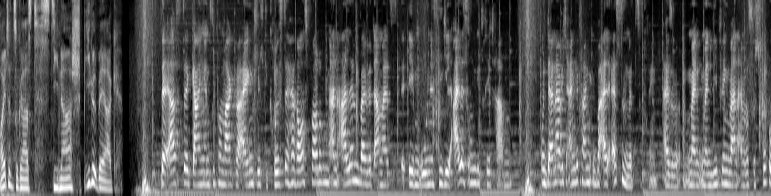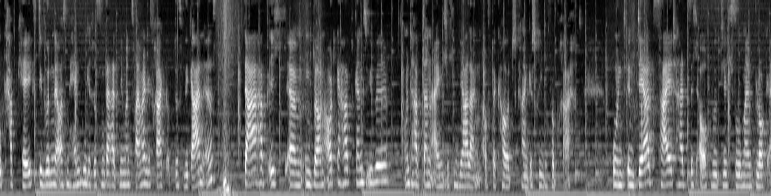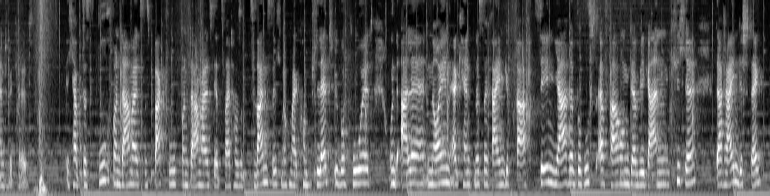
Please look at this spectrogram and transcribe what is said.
Heute zu Gast Stina Spiegelberg. Der erste Gang in den Supermarkt war eigentlich die größte Herausforderung an allem, weil wir damals eben ohne Siegel alles umgedreht haben. Und dann habe ich angefangen, überall Essen mitzubringen. Also mein, mein Liebling waren einfach so Schoko-Cupcakes, die wurden mir aus den Händen gerissen. Da hat jemand zweimal gefragt, ob das vegan ist. Da habe ich ähm, einen Burnout gehabt, ganz übel, und habe dann eigentlich ein Jahr lang auf der Couch krankgeschrieben verbracht. Und in der Zeit hat sich auch wirklich so mein Blog entwickelt. Ich habe das Buch von damals, das Backbuch von damals, jetzt 2020, nochmal komplett überholt und alle neuen Erkenntnisse reingebracht. Zehn Jahre Berufserfahrung der veganen Küche da reingesteckt.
